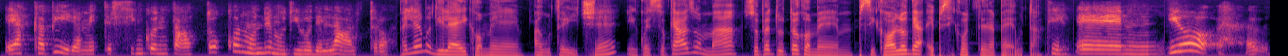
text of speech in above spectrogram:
e a capire, a mettersi in contatto col mondo emotivo dell'altro. Parliamo di lei come autrice, in questo caso, ma soprattutto come psicologa e psicoterapeuta. Sì, ehm, io eh,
